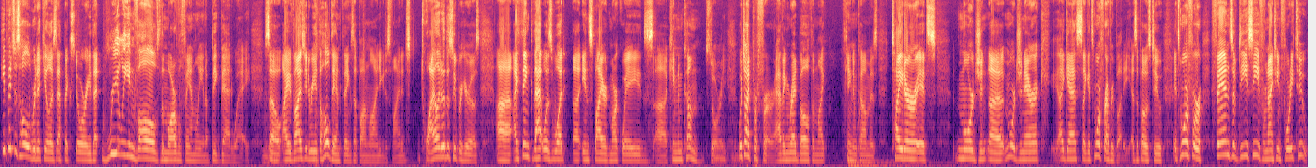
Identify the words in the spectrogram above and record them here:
He pitched this whole ridiculous epic story that really involves the Marvel family in a big bad way. So I advise you to read. The whole damn thing's up online. You can just find it. Just Twilight of the Superheroes. Uh, I think that was what uh, inspired Mark Waid's uh, Kingdom Come story, which I prefer. Having read both, I'm like, Kingdom Come is tighter. It's more gen- uh, more generic, I guess. Like it's more for everybody, as opposed to it's more for fans of DC from 1942.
